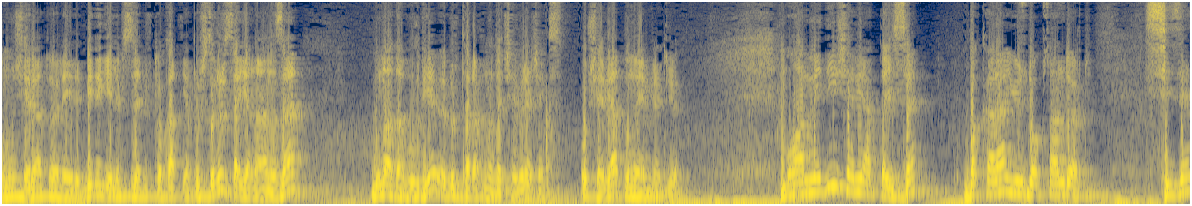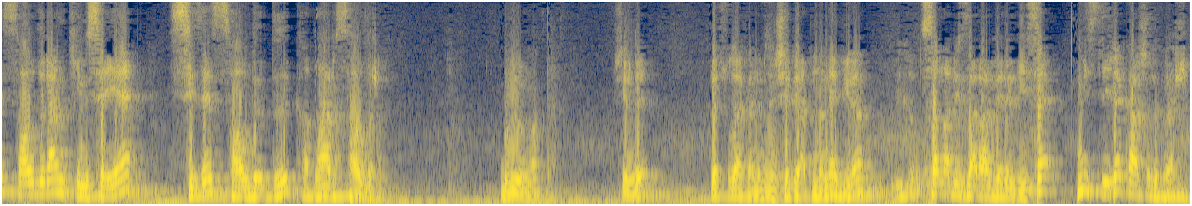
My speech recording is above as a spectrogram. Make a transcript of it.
Onun şeriatı öyleydi. Biri gelip size bir tokat yapıştırırsa yanağınıza buna da vur diye öbür tarafını da çevireceksin. O şeriat bunu emrediyor. Muhammedi şeriatta ise Bakara 194 size saldıran kimseye size saldırdığı kadar saldırın buyurulmakta. Şimdi Resulullah Efendimizin şeriatında ne diyor? Sana bir zarar verildiyse misliyle karşılık ver.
